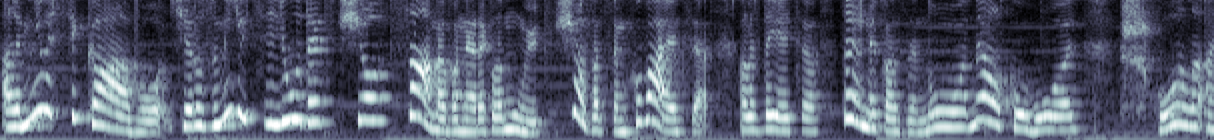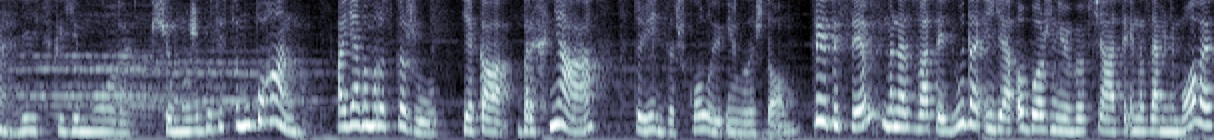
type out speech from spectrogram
Але мені ось цікаво, чи розуміють ці люди, що саме вони рекламують, що за цим ховається. Але здається, це ж не казино, не алкоголь, школа англійської мови. Що може бути в цьому поганого? А я вам розкажу, яка брехня стоїть за школою Dom. Привіт усім! Мене звати Люда, і я обожнюю вивчати іноземні мови.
